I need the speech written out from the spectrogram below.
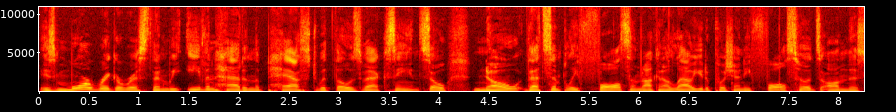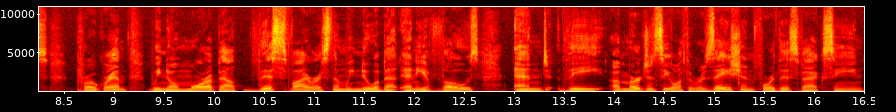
is more rigorous than we even had in the past with those vaccines. So, no, that's simply false. I'm not going to allow you to push any falsehoods on this program. We know more about this virus than we knew about any of those. And the emergency authorization for this vaccine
